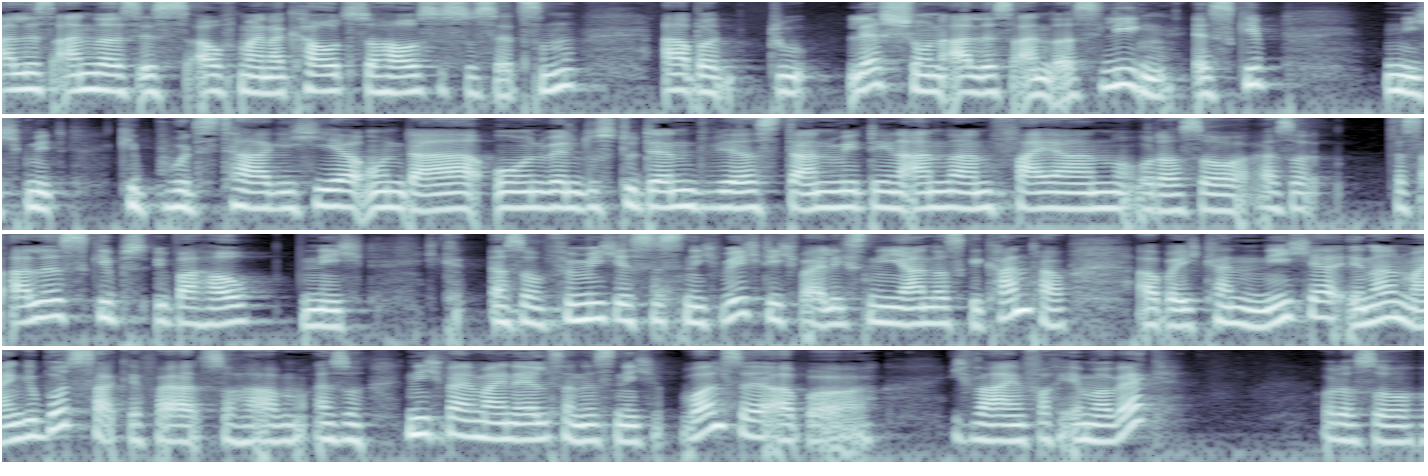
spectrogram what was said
alles anders ist, auf meiner Couch zu Hause zu sitzen. Aber du lässt schon alles anders liegen. Es gibt nicht mit Geburtstage hier und da und wenn du Student wirst, dann mit den anderen feiern oder so. Also das alles gibt's überhaupt nicht. Ich, also für mich ist es nicht wichtig, weil ich es nie anders gekannt habe. Aber ich kann nicht erinnern, meinen Geburtstag gefeiert zu haben. Also nicht, weil meine Eltern es nicht wollten, aber ich war einfach immer weg oder so.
